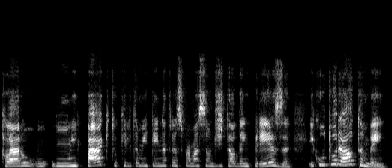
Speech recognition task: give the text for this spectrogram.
claro um, um impacto que ele também tem na transformação digital da empresa e cultural também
